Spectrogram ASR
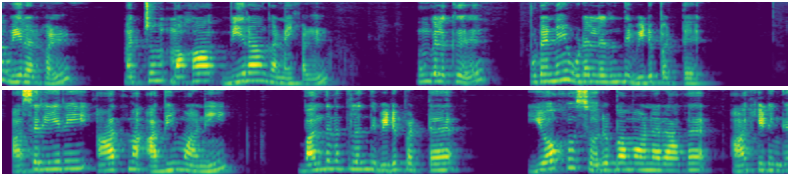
வீரர்கள் மற்றும் மகா வீராங்கனைகள் உங்களுக்கு உடனே உடலிருந்து விடுபட்டு அசரீரி ஆத்ம அபிமானி பந்தனத்திலிருந்து விடுபட்ட யோக சொரூபமானராக ஆகிடுங்க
